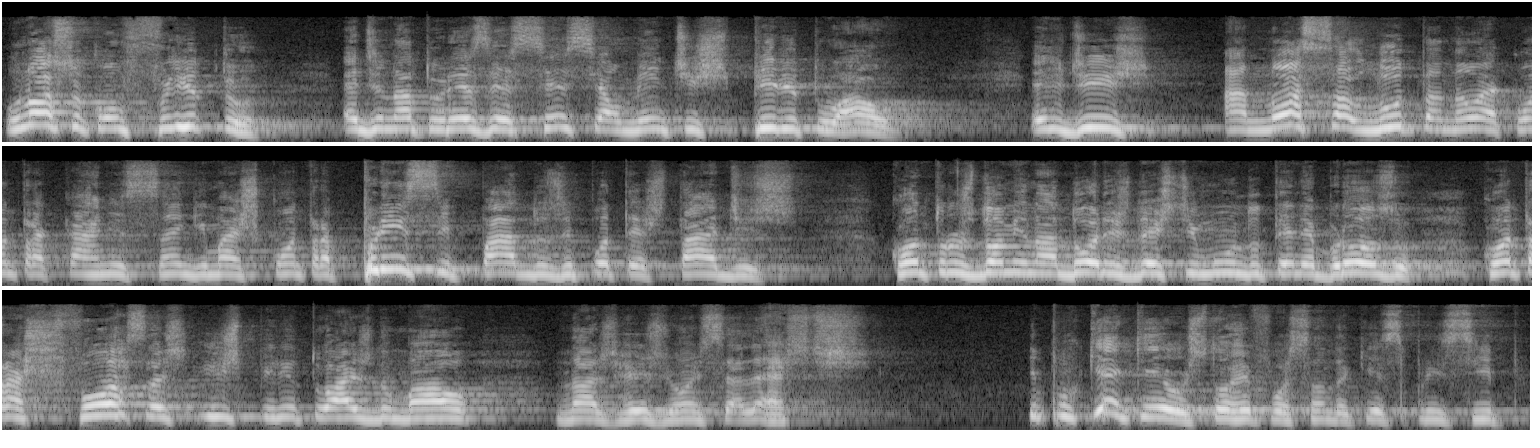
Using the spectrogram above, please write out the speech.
O nosso conflito é de natureza essencialmente espiritual. Ele diz: a nossa luta não é contra carne e sangue, mas contra principados e potestades, contra os dominadores deste mundo tenebroso, contra as forças espirituais do mal nas regiões celestes. E por que que eu estou reforçando aqui esse princípio?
